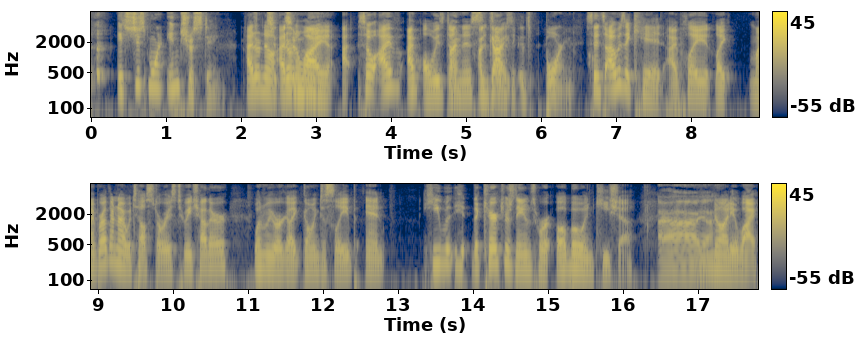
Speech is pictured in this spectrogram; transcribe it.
it's just more interesting. I don't know. To- I don't know me. why. I, so I've I've always done I'm this a guy. I was a, it's boring. since I was a kid. I played like my brother and I would tell stories to each other when we were like going to sleep, and he was he, the characters' names were Obo and Keisha. Ah, yeah. No idea why,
